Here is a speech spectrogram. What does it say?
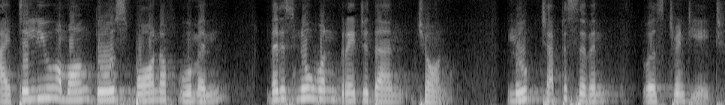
I tell you, among those born of woman, there is no one greater than John. Luke chapter 7, verse 28.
